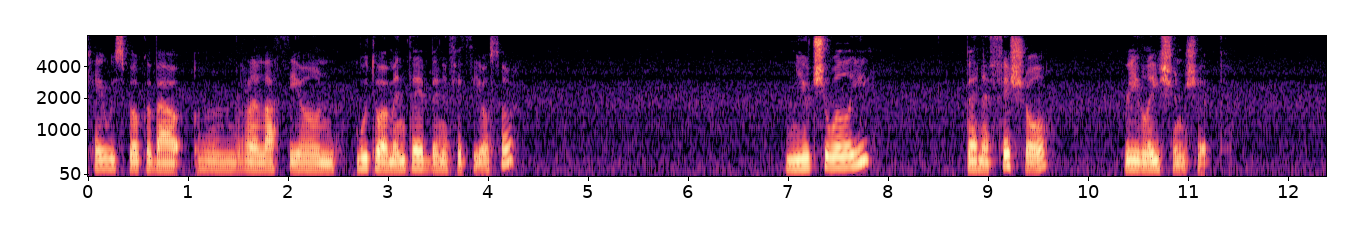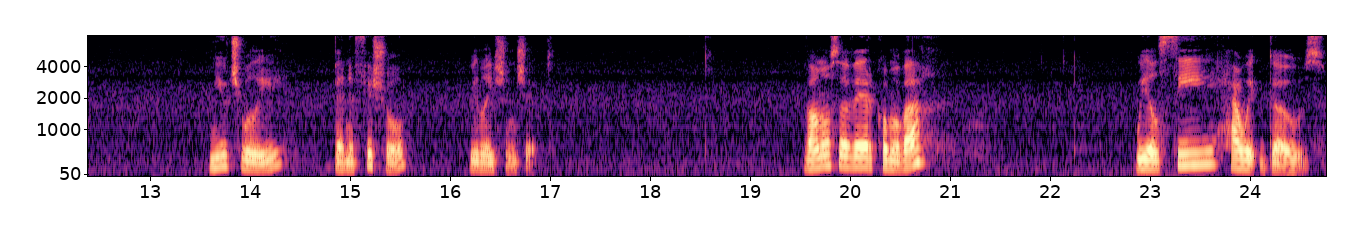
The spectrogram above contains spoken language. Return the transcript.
Okay, we spoke about um, relación mutuamente beneficioso. Mutually beneficial relationship. Mutually beneficial relationship. Vamos a ver cómo va. We'll see how it goes.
